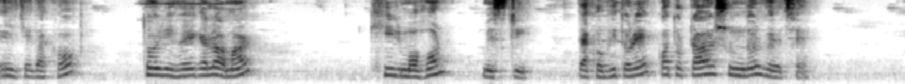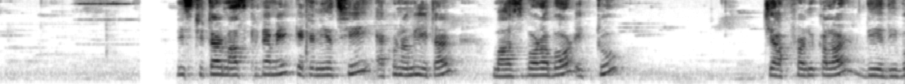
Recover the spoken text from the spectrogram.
এই যে দেখো, তৈরি হয়ে গেল আমার ক্ষীরমোহন মিষ্টি। দেখো ভিতরে কতটা সুন্দর হয়েছে। মিষ্টিটার মাঝখানে আমি কেটে নিয়েছি। এখন আমি এটার মাছ বরাবর একটু জাফরান কালার দিয়ে দিব।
